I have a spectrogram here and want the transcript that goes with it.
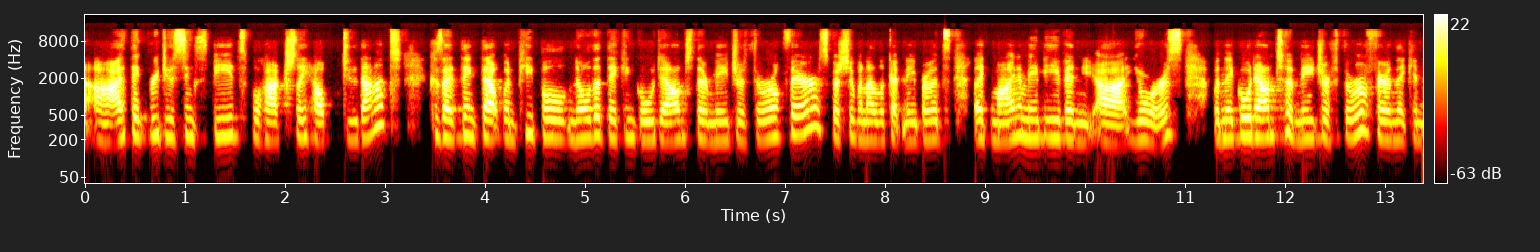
uh, I think reducing speeds will actually help do that. Cause I think that when people know that they can go down to their major thoroughfare, especially when I look at neighborhoods like mine and maybe even uh yours, when they go down to a major thoroughfare and they can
